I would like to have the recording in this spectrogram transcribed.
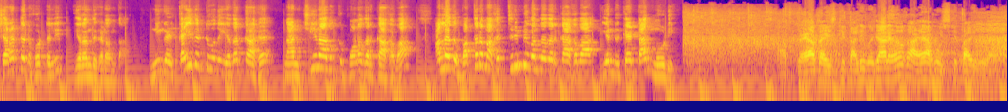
ஷெரட்டன் ஹோட்டலில் இறந்து கிடந்தார். நீங்கள் கைதட்டுவது எதற்காக நான் சீனாவுக்கு போனதற்காகவா அல்லது பத்திரமாக திரும்பி வந்ததற்காகவா என்று கேட்டார் மோடி आप गया था इसकी ताली बजा रहे हो कि आया हूं इसकी ताली बजा रहे हो?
